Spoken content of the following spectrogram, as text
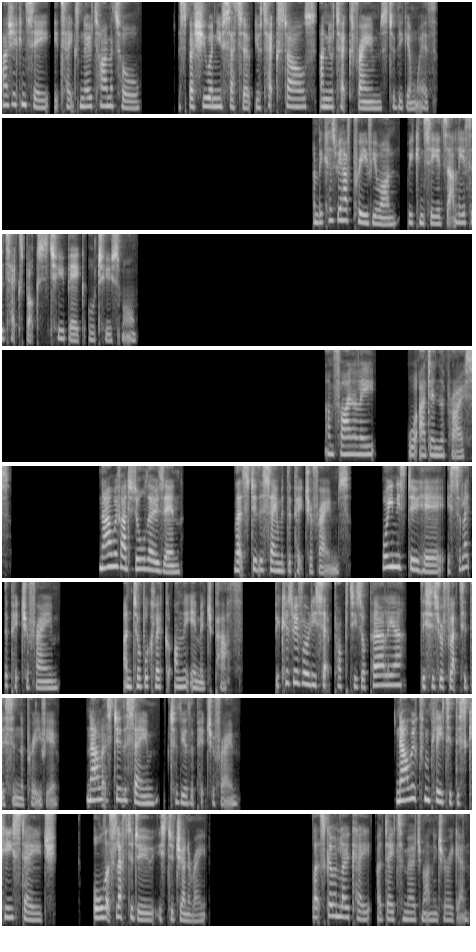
As you can see, it takes no time at all, especially when you set up your text styles and your text frames to begin with. And because we have preview on, we can see exactly if the text box is too big or too small. And finally, we'll add in the price. Now we've added all those in, let's do the same with the picture frames. All you need to do here is select the picture frame and double click on the image path. Because we've already set properties up earlier, this has reflected this in the preview. Now let's do the same to the other picture frame. Now we've completed this key stage, all that's left to do is to generate. Let's go and locate our Data Merge Manager again.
